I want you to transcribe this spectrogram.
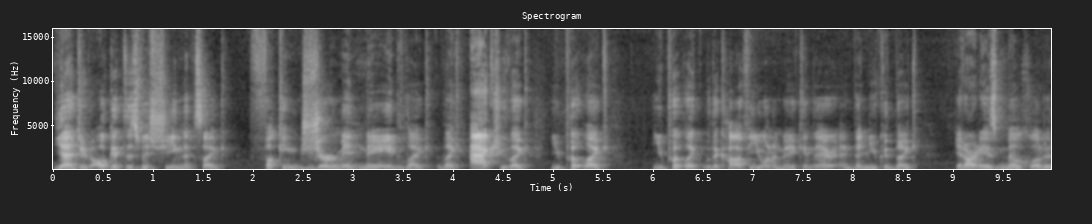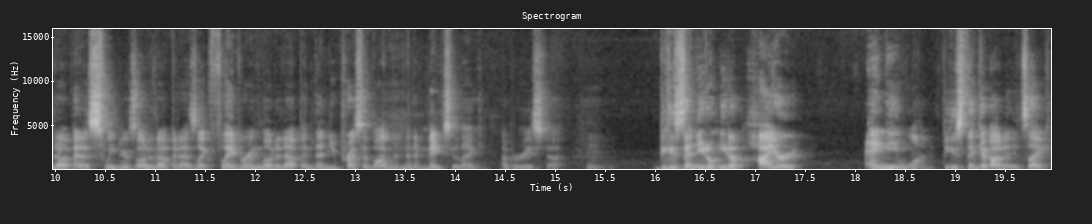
Yeah, dude. I'll get this machine that's like fucking German made. Like like actually like you put like you put like the coffee you want to make in there, and then you could like. It already has milk loaded up, it has sweeteners loaded up, it has like flavoring loaded up, and then you press a button and then it makes it like a barista. Hmm. because then you don't need to hire anyone because think about it it's like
